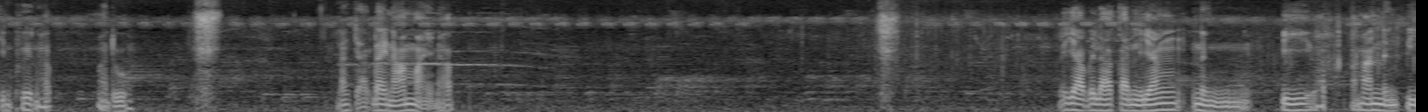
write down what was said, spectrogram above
กินพืชนะครับ มาดู หลังจากได้น้ำใหม่นะครับ ระยะเวลาการเลี้ยงหนึ่งปีครับ ประมาณหนึ่งปี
